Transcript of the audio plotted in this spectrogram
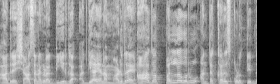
ಆದರೆ ಶಾಸನಗಳ ದೀರ್ಘ ಅಧ್ಯಯನ ಮಾಡಿದ್ರೆ ಆಗ ಪಲ್ಲವರು ಅಂತ ಕರೆಸ್ಕೊಳ್ಳುತ್ತಿದ್ದ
